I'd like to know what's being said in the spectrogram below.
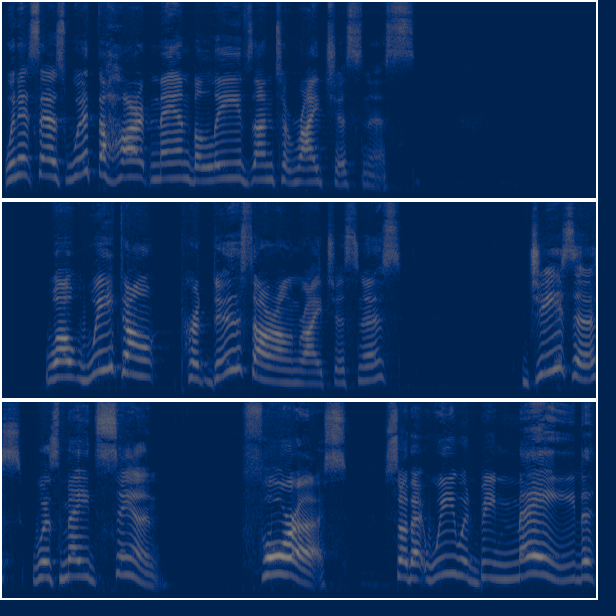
When it says, with the heart man believes unto righteousness, well, we don't produce our own righteousness. Jesus was made sin for us so that we would be made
